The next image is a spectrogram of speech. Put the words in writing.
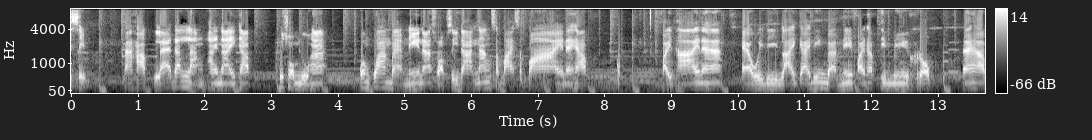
2020 นะครับและด้านหลังภายในครับ ผู้ชมดูฮะกว้างๆแบบนี้นะสำหรับซีดานนั่งสบายๆนะครับ ไฟท้ายนะฮะ LED Light Guiding แบบนี้ไฟทับทิมมีครบนะครับ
